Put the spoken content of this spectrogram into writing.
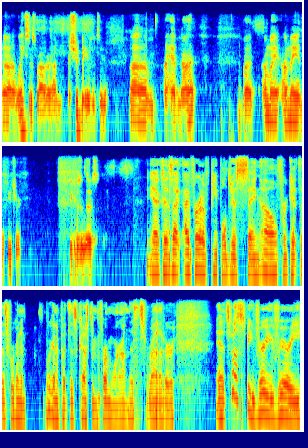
uh, Linksys router. I'm, I should be able to. Um, I have not, but I may. I may in the future because of this. Yeah, because I've heard of people just saying, "Oh, forget this. We're gonna we're gonna put this custom firmware on this router," and it's supposed to be very, very,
